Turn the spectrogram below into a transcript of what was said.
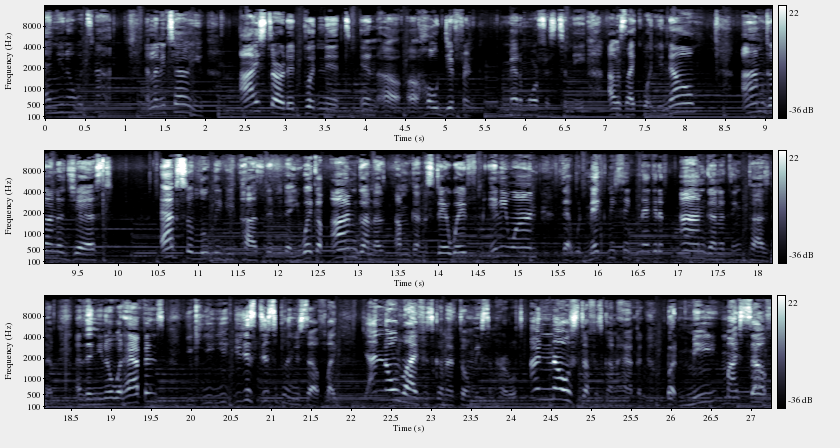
And you know what's not. And let me tell you, I started putting it in a, a whole different metamorphosis to me. I was like, well, you know, I'm going to just absolutely be positive today. You wake up, I'm gonna I'm gonna stay away from anyone that would make me think negative. I'm gonna think positive. And then you know what happens? You, you, you just discipline yourself. Like, I know life is gonna throw me some hurdles. I know stuff is gonna happen. But me, myself,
